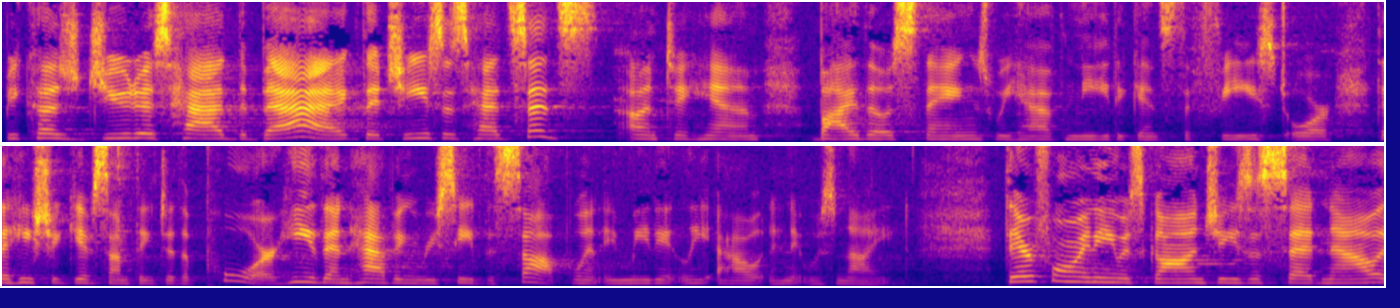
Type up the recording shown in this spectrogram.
because Judas had the bag that Jesus had said unto him, Buy those things we have need against the feast, or that he should give something to the poor. He then, having received the sop, went immediately out, and it was night. Therefore, when he was gone, Jesus said, Now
